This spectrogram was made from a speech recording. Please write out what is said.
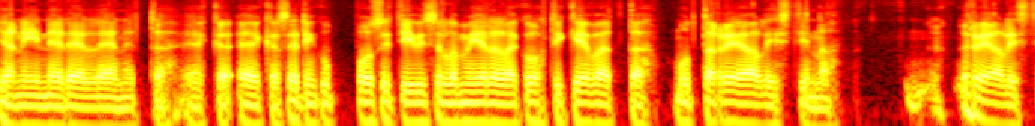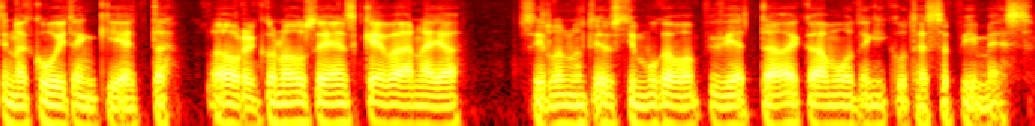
ja niin edelleen. Että ehkä, ehkä se niin kuin positiivisella mielellä kohti kevättä, mutta realistina, realistina kuitenkin, että aurinko nousee ensi keväänä ja silloin on tietysti mukavampi viettää aikaa muutenkin kuin tässä pimeässä.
